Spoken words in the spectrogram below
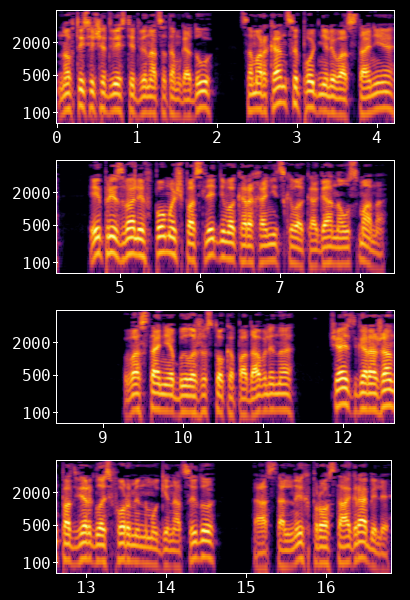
Но в 1212 году самаркандцы подняли восстание и призвали в помощь последнего караханицкого кагана Усмана. Восстание было жестоко подавлено, часть горожан подверглась форменному геноциду, а остальных просто ограбили.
